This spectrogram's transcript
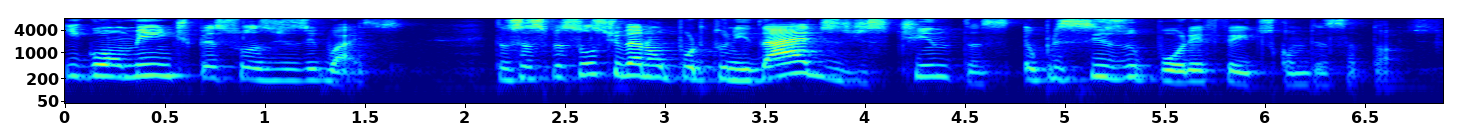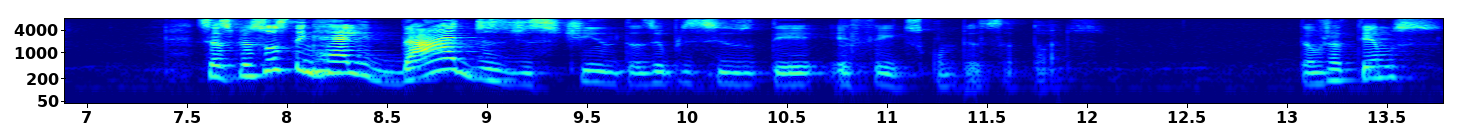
igualmente pessoas desiguais. Então, se as pessoas tiveram oportunidades distintas, eu preciso pôr efeitos compensatórios. Se as pessoas têm realidades distintas, eu preciso ter efeitos compensatórios. Então, já temos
